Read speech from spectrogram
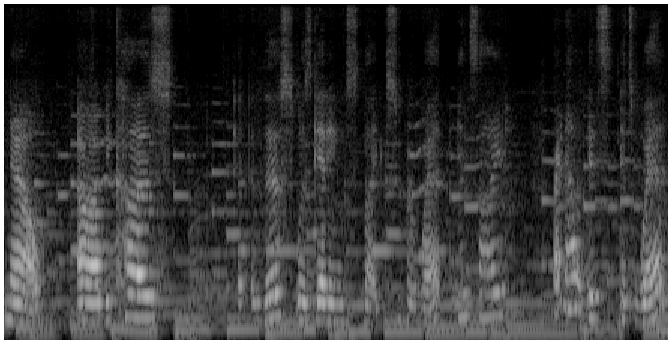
now, uh, because this was getting like super wet inside, right now it's it's wet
